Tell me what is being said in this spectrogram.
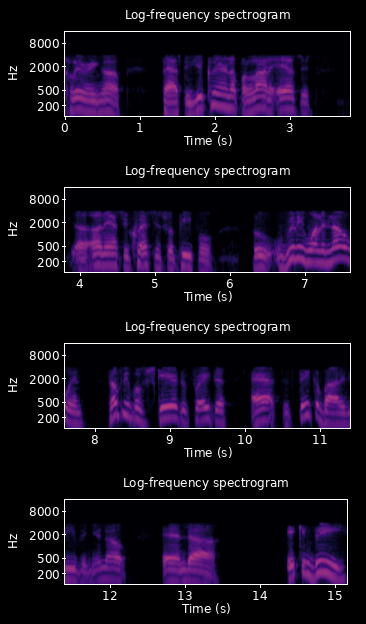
clearing up, Pastor. You're clearing up a lot of answers, uh, unanswered questions for people who really want to know, and some people are scared, afraid to ask, to think about it, even you know, and uh, it can be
